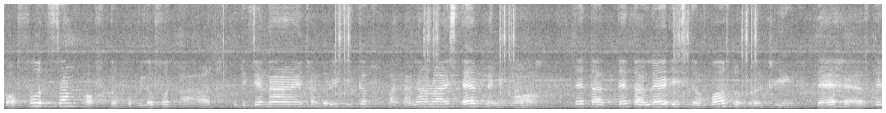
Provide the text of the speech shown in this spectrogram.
For food, some of the popular food are roti canai, tandoori chicken, banana rice, and many more. Teta Tetale is the most popular drink. They have the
